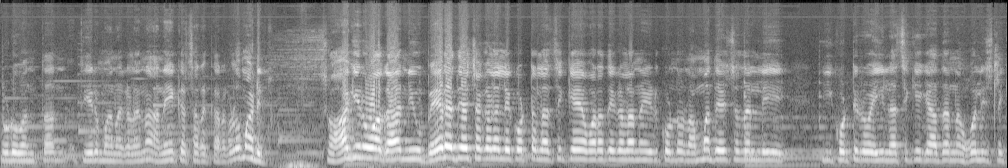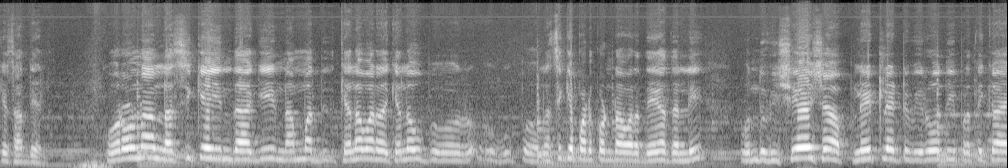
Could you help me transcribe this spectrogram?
ಕೊಡುವಂಥ ತೀರ್ಮಾನಗಳನ್ನು ಅನೇಕ ಸರ್ಕಾರಗಳು ಮಾಡಿತು ಸೊ ಆಗಿರುವಾಗ ನೀವು ಬೇರೆ ದೇಶಗಳಲ್ಲಿ ಕೊಟ್ಟ ಲಸಿಕೆಯ ವರದಿಗಳನ್ನು ಇಟ್ಕೊಂಡು ನಮ್ಮ ದೇಶದಲ್ಲಿ ಈ ಕೊಟ್ಟಿರುವ ಈ ಲಸಿಕೆಗೆ ಅದನ್ನು ಹೋಲಿಸಲಿಕ್ಕೆ ಸಾಧ್ಯ ಇಲ್ಲ. ಕೊರೋನಾ ಲಸಿಕೆಯಿಂದಾಗಿ ನಮ್ಮ ಕೆಲವರ, ಕೆಲವು ಲಸಿಕೆ ಪಡ್ಕೊಂಡವರ ದೇಹದಲ್ಲಿ ಒಂದು ವಿಶೇಷ ಪ್ಲೇಟ್ಲೆಟ್ ವಿರೋಧಿ ಪ್ರತಿಕಾಯ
